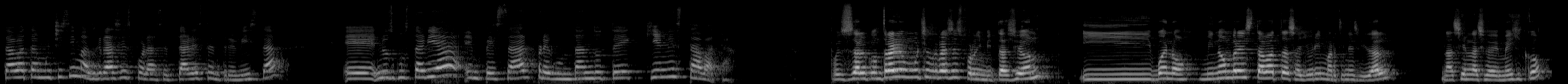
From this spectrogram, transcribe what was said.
Tabata, muchísimas gracias por aceptar esta entrevista. Eh, nos gustaría empezar preguntándote quién es Tabata. Pues al contrario, muchas gracias por la invitación. Y bueno, mi nombre es Tabata Sayuri Martínez Vidal. Nací en la Ciudad de México.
